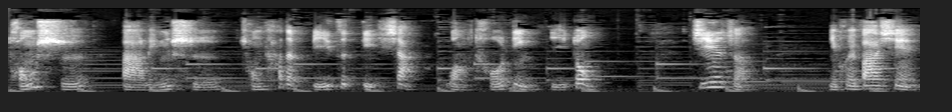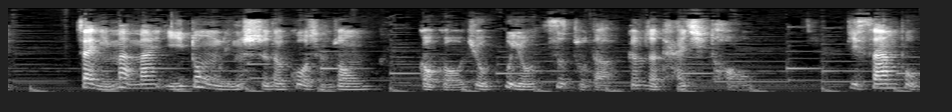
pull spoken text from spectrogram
同时把零食从它的鼻子底下往头顶移动。接着，你会发现，在你慢慢移动零食的过程中，狗狗就不由自主地跟着抬起头。第三步，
